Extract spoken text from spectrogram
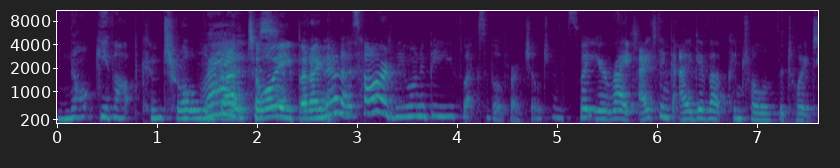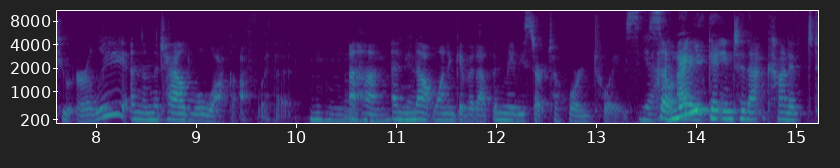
not give up control of Right. that toy but i know that's hard we want to be flexible for our children But you're right. I think I give up control of the toy too early, and then the child will walk off with it, mm-hmm, uh-huh, mm-hmm, and not want to give it up, and maybe start to hoard toys. Yeah, So and then I, you get into that kind of t-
